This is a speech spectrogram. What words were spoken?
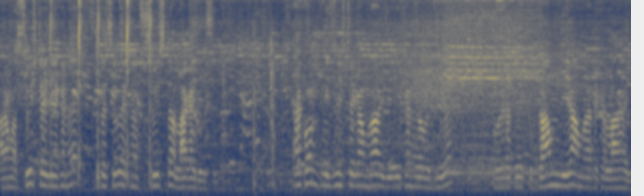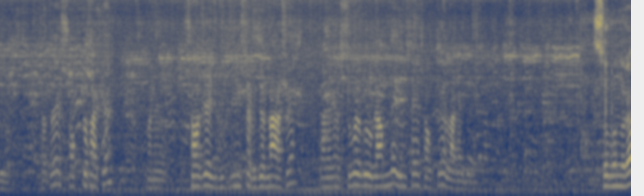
আর আমরা সুইচটা এই যে এখানে ফুটা ছিল, এখানে সুইচটা লাগাই দিয়েছি। এখন এই জিনিসটাকে আমরা এই যে এখানে এভাবে দিয়ে, তো এটাতে একটু গাম দিয়ে আমরা এটাকে লাগাই দিব যাতে শক্ত থাকে মানে সহজে জিনিসটা ভিতর না আসে। কারণ এখানে সুগারগুলো গাম দিয়ে জিনিসটাকে শক্ত করে লাগাই দেবো সো বন্ধুরা,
